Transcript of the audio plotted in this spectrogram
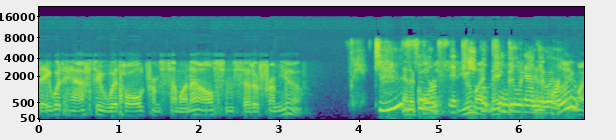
they would have to withhold from someone else instead of from you. Do you and of course, that you people can do it on their own?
